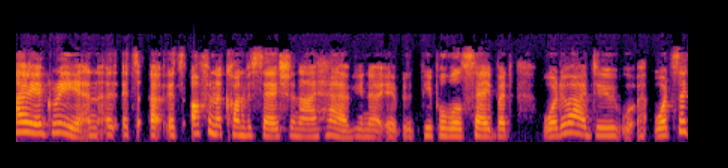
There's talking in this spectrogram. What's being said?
I agree, and it's uh, it's often a conversation I have. You know, it, people will say, "But what do I do? What's a,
